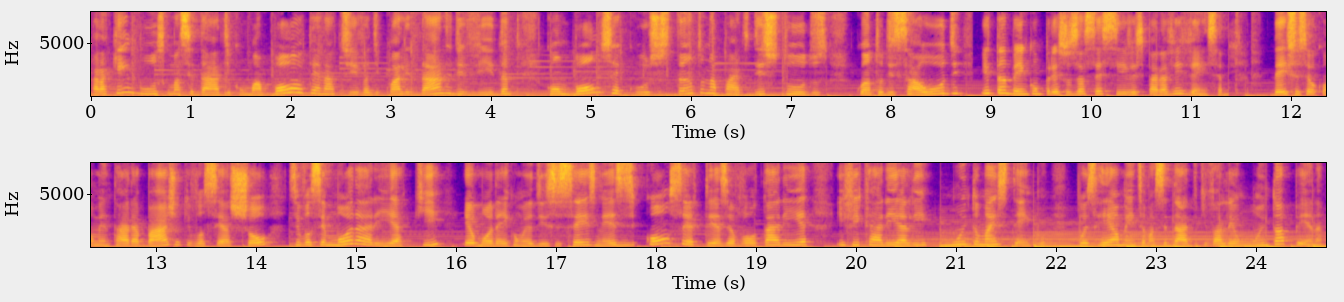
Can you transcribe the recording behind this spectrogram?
para quem busca uma cidade com uma boa alternativa de qualidade de vida, com bons recursos tanto na parte de estudos quanto de saúde e também com preços acessíveis para a vivência. Deixe seu comentário abaixo o que você achou. Se você moraria aqui, eu morei, como eu disse, seis meses e com certeza eu voltaria e ficaria ali muito mais tempo pois realmente é uma cidade que valeu muito a pena.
